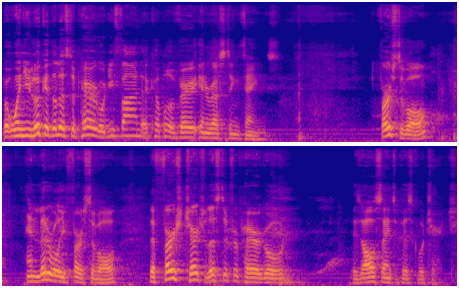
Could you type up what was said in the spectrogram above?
but when you look at the list of Paragould, you find a couple of very interesting things. First of all, and literally first of all, the first church listed for Paragould is All Saints Episcopal Church.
